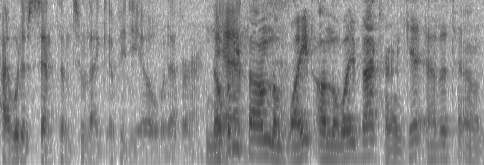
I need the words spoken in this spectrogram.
I would have sent them to like a video or whatever. Nobody And- found the white on the white background. Get out of town.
